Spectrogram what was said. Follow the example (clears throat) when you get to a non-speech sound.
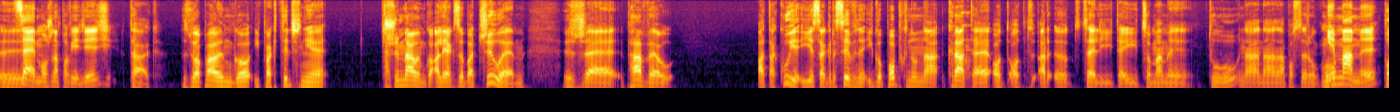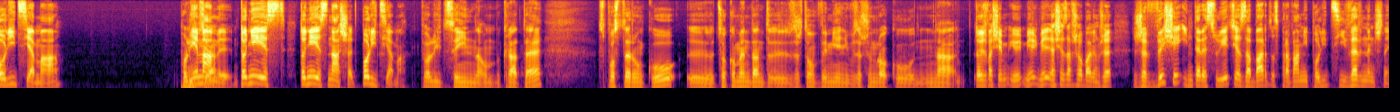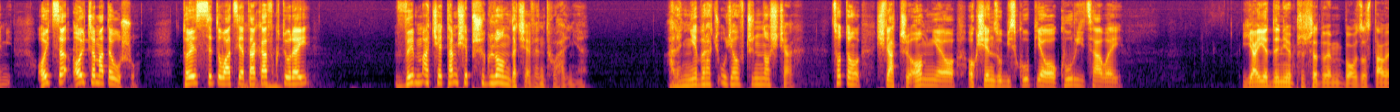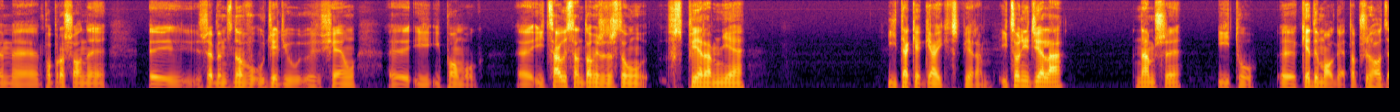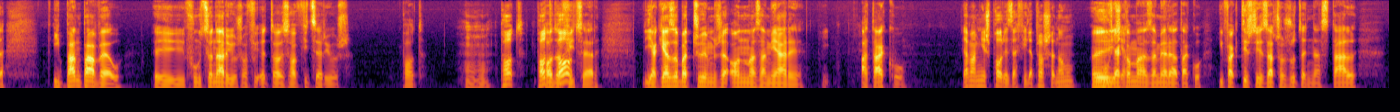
y, C można powiedzieć. Tak, złapałem go i faktycznie Tak. trzymałem go, ale jak zobaczyłem, że Paweł atakuje i jest agresywny i go popchnął na kratę od, od, od celi tej, co mamy tu na, na, na posterunku. Nie mamy, policja ma, Policja, nie mamy. To nie jest, to nie jest nasze, policja ma. policyjną kratę z posterunku, y, co komendant y, zresztą wymienił w zeszłym roku na... To jest właśnie, ja się zawsze obawiam, że, że wy się interesujecie za bardzo sprawami policji wewnętrznymi. Ojcze, ojcze Mateuszu, to jest sytuacja taka, w której wy macie tam się przyglądać ewentualnie, ale nie brać udziału w czynnościach. Co to świadczy o mnie, o, o księdzu biskupie, o kurii całej? Ja jedynie przyszedłem, bo zostałem e, poproszony, y, żebym znowu udzielił y, się i, i pomógł. I cały Sandomierz zresztą wspiera mnie i tak jak ja ich wspieram. I co niedziela na mszy i tu. Kiedy mogę, to przychodzę. I pan Paweł, y, funkcjonariusz, to jest oficer już pod Mhm. Pod, pod, pod. podoficer. Jak ja zobaczyłem, że on ma zamiary ataku, Ja mam nieszpory za chwilę, proszę, no. y, Mówcie. jak on ma zamiary ataku i faktycznie zaczął rzucać na stal,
